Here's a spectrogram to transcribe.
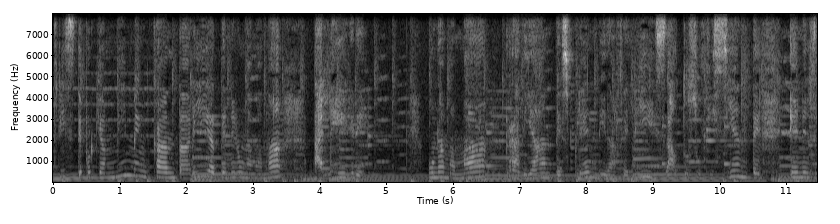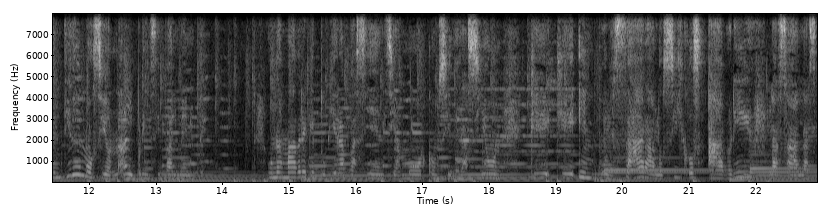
triste porque a mí me encantaría tener una mamá alegre, una mamá radiante, espléndida, feliz, autosuficiente, en el sentido emocional principalmente. Una madre que tuviera paciencia, amor, consideración, que, impulsara a los hijos a abrir las alas,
